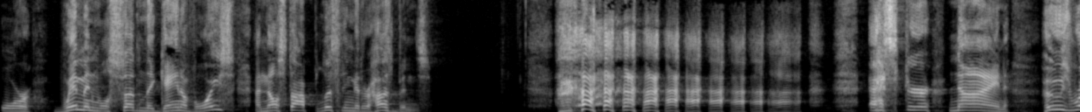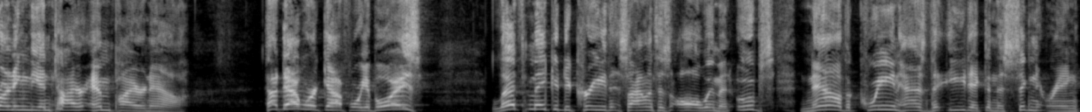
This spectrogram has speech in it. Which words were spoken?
or women will suddenly gain a voice and they'll stop listening to their husbands. Esther 9. Who's running the entire empire now? How'd that work out for you, boys? Let's make a decree that silences all women. Oops, now the queen has the edict and the signet ring,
